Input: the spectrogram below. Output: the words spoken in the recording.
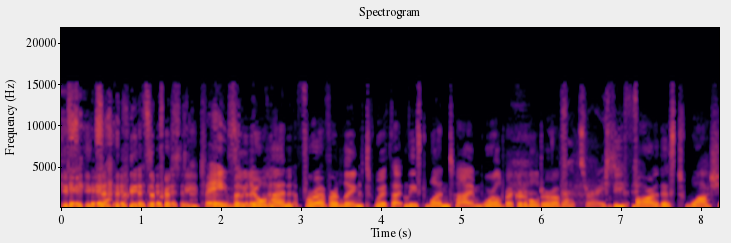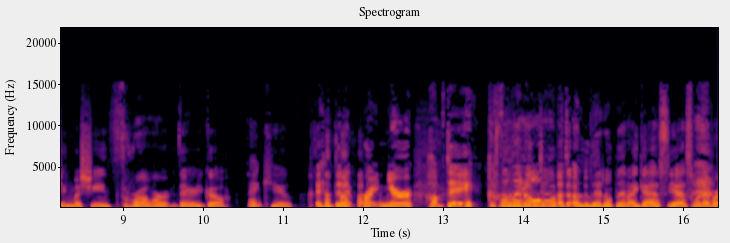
It's, exactly, it's a prestige. Fame. So Johan forever linked with at least one time world record holder of That's right. the farthest washing machine thrower. There you go. Thank you. Did it brighten your hump day just a little? Of, a little bit, I guess. Yes. Whenever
